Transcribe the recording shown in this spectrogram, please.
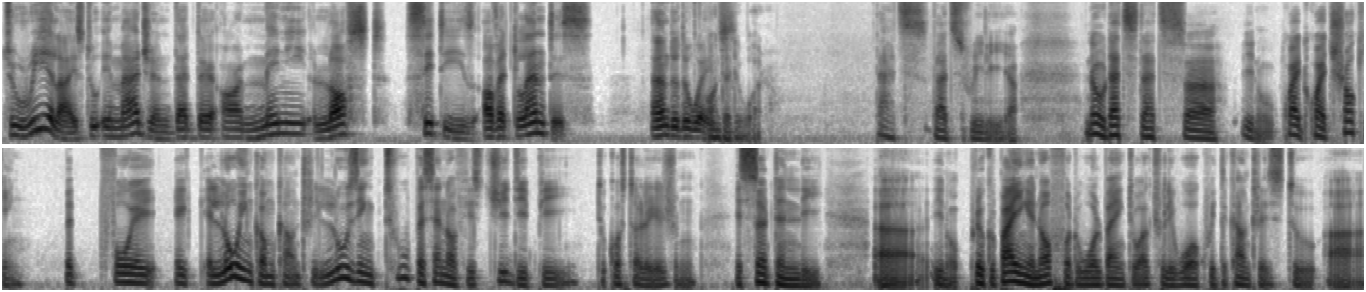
to realize, to imagine that there are many lost cities of Atlantis under the waves. under the water. That's that's really uh, no. That's that's uh, you know quite quite shocking. But for a, a, a low income country, losing two percent of its GDP to coastal erosion is certainly uh, you know preoccupying enough for the World Bank to actually work with the countries to uh,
